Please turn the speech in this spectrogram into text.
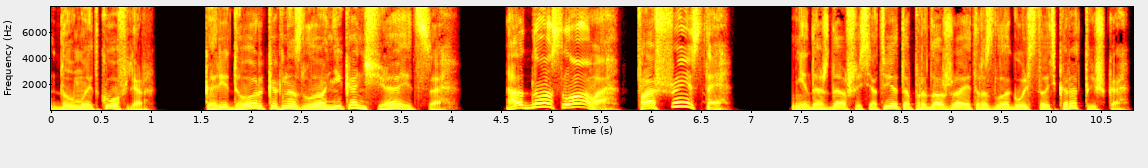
Думает Кофлер. Коридор, как назло, не кончается. Одно слово — фашисты! Не дождавшись ответа, продолжает разглагольствовать коротышка.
